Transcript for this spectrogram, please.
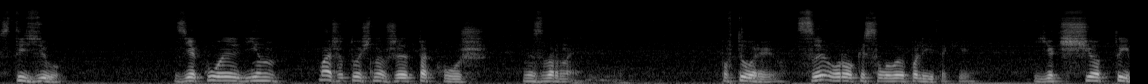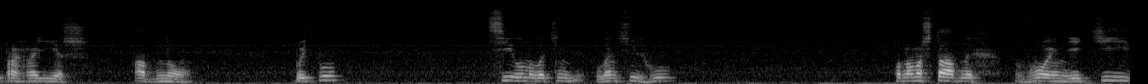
стезю, з якої він майже точно вже також не зверне. Повторюю, це уроки силової політики. Якщо ти програєш одну битву, цілому ланцюгу повномасштабних воєн, які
